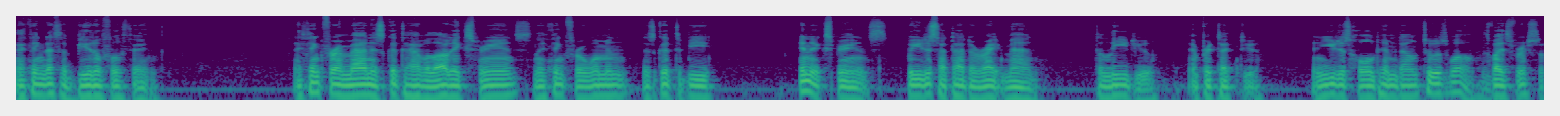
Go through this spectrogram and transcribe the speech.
I think that's a beautiful thing. I think for a man, it's good to have a lot of experience, and I think for a woman, it's good to be inexperienced. But you just have to have the right man to lead you and protect you, and you just hold him down too as well. It's vice versa.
